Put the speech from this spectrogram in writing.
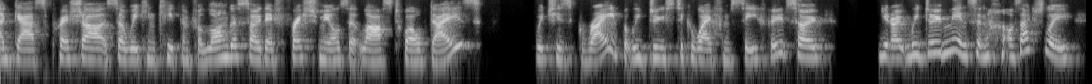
a gas pressure so we can keep them for longer. So they're fresh meals that last 12 days, which is great, but we do stick away from seafood. So, you know, we do mince. And I was actually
